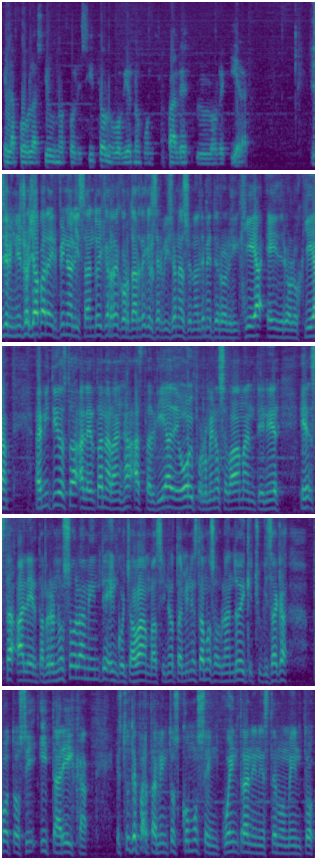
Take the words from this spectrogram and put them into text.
que la población nos solicite o los gobiernos municipales lo requieran. Viceministro, ya para ir finalizando, hay que recordar de que el Servicio Nacional de Meteorología e Hidrología ha emitido esta alerta naranja hasta el día de hoy, por lo menos se va a mantener esta alerta, pero no solamente en Cochabamba, sino también estamos hablando de que Chuquisaca, Potosí y Tarija. Estos departamentos, ¿cómo se encuentran en este momento?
